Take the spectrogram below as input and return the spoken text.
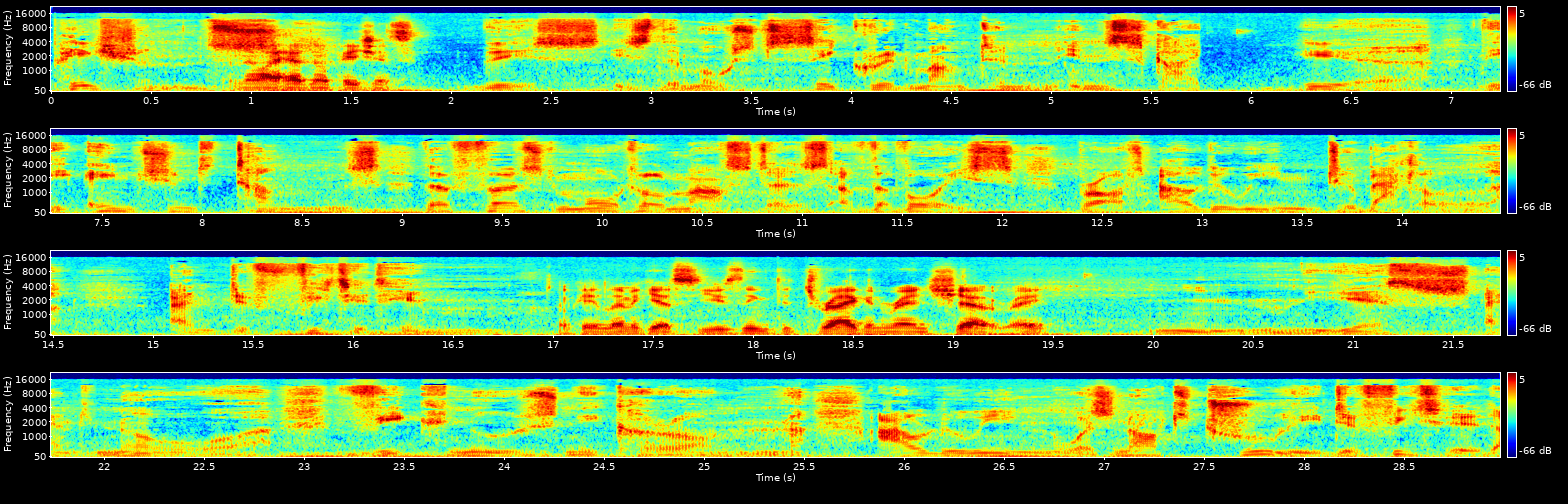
Patience. No, I have no patience. This is the most sacred mountain in Sky. Here, the ancient tongues, the first mortal masters of the voice, brought Alduin to battle and defeated him. Okay, let me guess. Using the Dragon Rend shout, right? Hmm, yes and no. Vik Nuzny Alduin was not truly defeated.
